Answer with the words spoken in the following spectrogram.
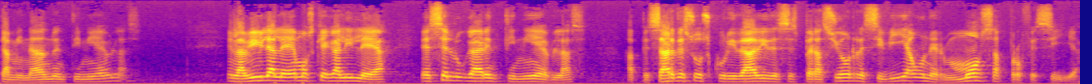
caminando en tinieblas. En la Biblia leemos que Galilea, ese lugar en tinieblas, a pesar de su oscuridad y desesperación, recibía una hermosa profecía.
